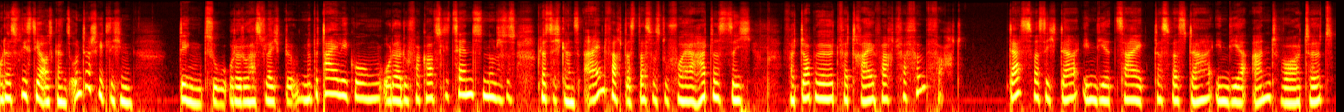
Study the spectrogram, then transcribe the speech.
Oder es fließt dir aus ganz unterschiedlichen Dingen zu. Oder du hast vielleicht eine Beteiligung oder du verkaufst Lizenzen und es ist plötzlich ganz einfach, dass das, was du vorher hattest, sich verdoppelt, verdreifacht, verfünffacht. Das, was sich da in dir zeigt, das, was da in dir antwortet,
